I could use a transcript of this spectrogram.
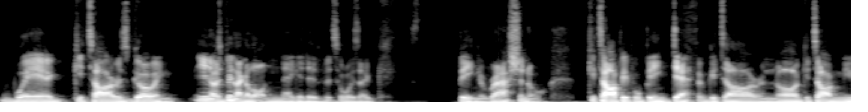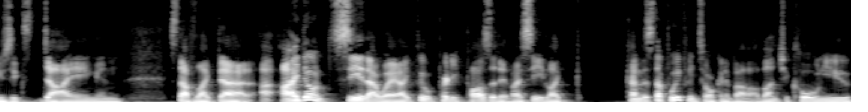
where guitar is going. You know, it's been like a lot of negative. It's always like being irrational. Guitar people being death of guitar and oh, guitar music's dying and stuff like that. I, I don't see it that way. I feel pretty positive. I see like kind of the stuff we've been talking about a bunch of cool new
